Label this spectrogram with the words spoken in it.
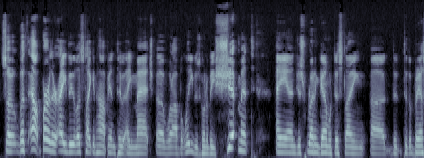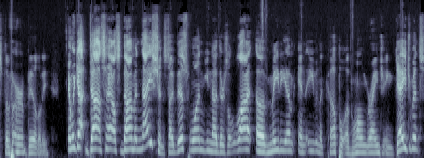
So without further ado, let's take and hop into a match of what I believe is going to be shipment and just run and gun with this thing uh, to, to the best of our ability. And we got Das Haus Domination. So this one, you know, there's a lot of medium and even a couple of long range engagements.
